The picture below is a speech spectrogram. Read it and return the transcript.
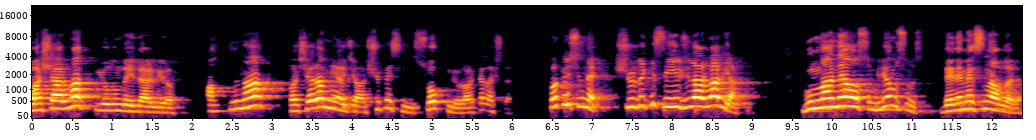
başarmak yolunda ilerliyor. Aklına başaramayacağı şüphesini sokmuyor arkadaşlar. Bakın şimdi şuradaki seyirciler var ya. Bunlar ne olsun biliyor musunuz? Deneme sınavları.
